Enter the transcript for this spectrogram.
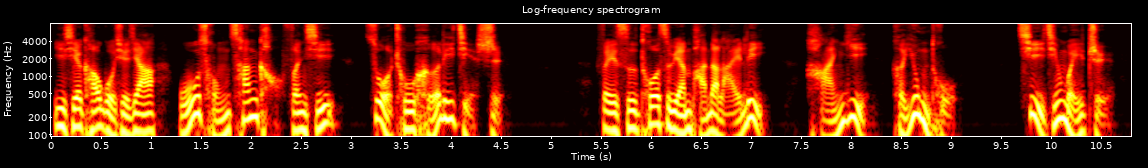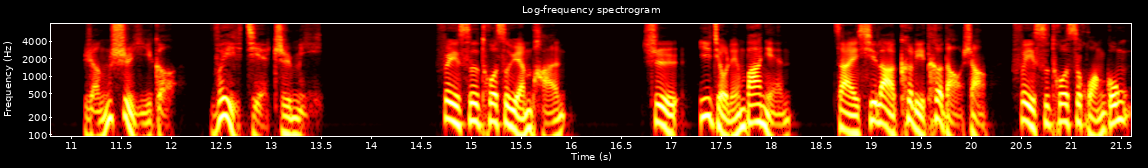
一些考古学家无从参考分析做出合理解释。费斯托斯圆盘的来历、含义和用途，迄今为止仍是一个未解之谜。费斯托斯圆盘是一九零八年。在希腊克里特岛上，费斯托斯皇宫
